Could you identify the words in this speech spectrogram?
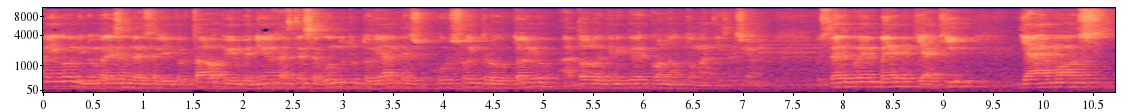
amigos? Mi nombre es Andrés Felipe Hurtado y bienvenidos a este segundo tutorial de su curso introductorio a todo lo que tiene que ver con la automatización. Ustedes pueden ver que aquí ya hemos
